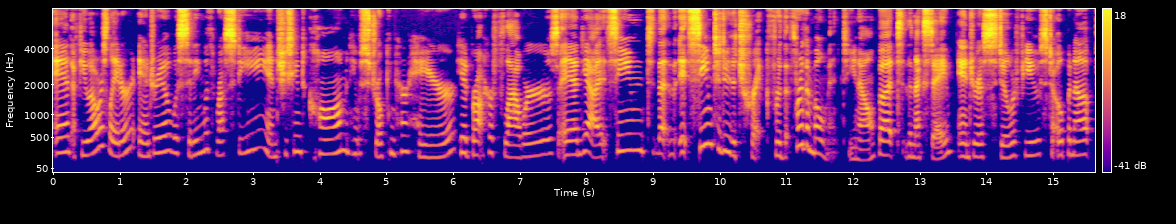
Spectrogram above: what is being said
And a few hours later, Andrea was sitting with Rusty and she seemed calm and he was stroking her hair. He had brought her flowers and yeah, it seemed that it seemed to do the trick for the for the moment, you know. But the next day, Andrea still refused to open up,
